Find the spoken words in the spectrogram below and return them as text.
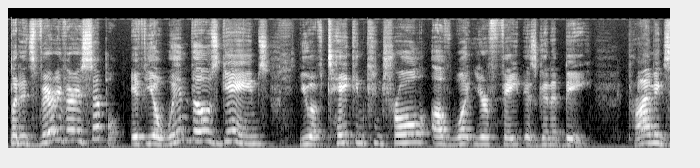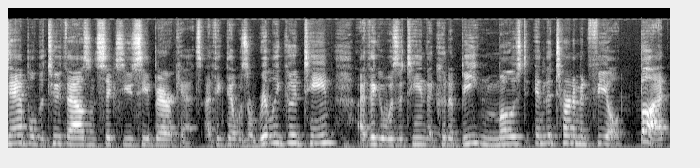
but it's very, very simple. If you win those games, you have taken control of what your fate is going to be. Prime example, the 2006 UC Bearcats. I think that was a really good team. I think it was a team that could have beaten most in the tournament field. But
